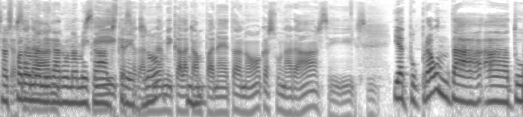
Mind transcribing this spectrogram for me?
Saps per on aniran una mica sí, els trets, no? Sí, que seran una mica la campaneta, no?, que sonarà, sí, sí. I et puc preguntar a tu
